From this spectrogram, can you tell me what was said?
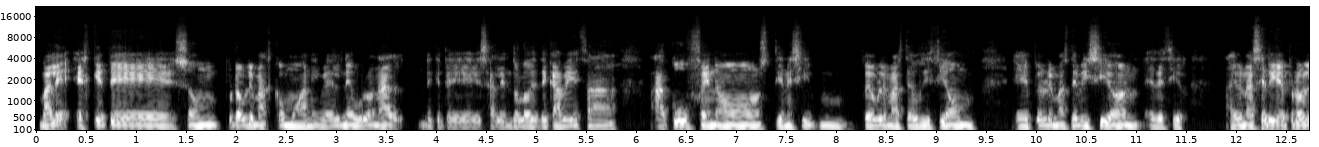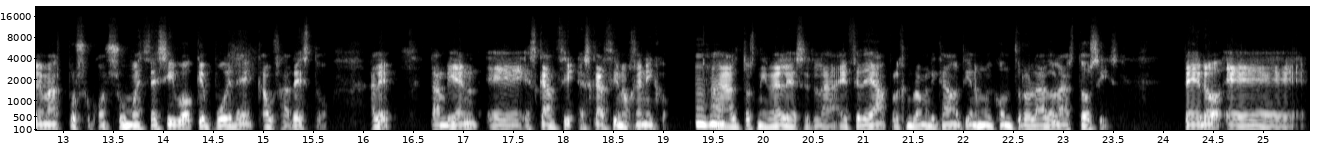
¿vale? Es que te son problemas como a nivel neuronal, de que te salen dolores de cabeza, acúfenos, tienes problemas de audición, eh, problemas de visión, es decir, hay una serie de problemas por su consumo excesivo que puede causar esto. ¿vale? También eh, es, carcinogénico a altos niveles. La FDA, por ejemplo, americano, tiene muy controlado las dosis, pero, eh,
